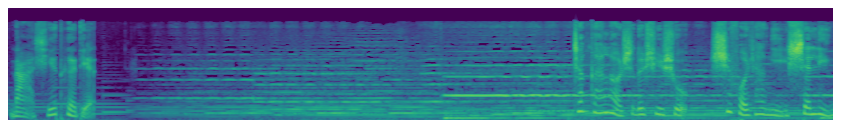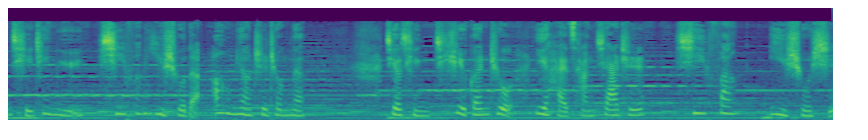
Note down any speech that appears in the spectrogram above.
哪些特点。张敢老师的叙述是否让你身临其境于西方艺术的奥妙之中呢？就请继续关注《艺海藏家之西方艺术史》。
